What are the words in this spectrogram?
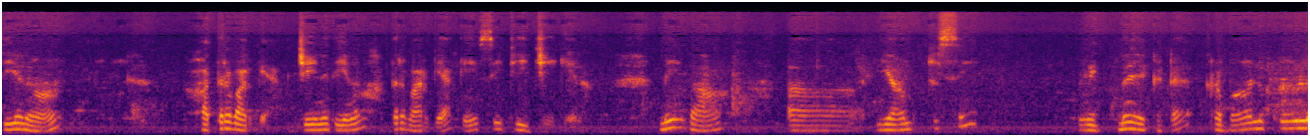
තියෙනවා හතර වර්ගයක්. ජීන තියෙනවා හතර වර්ගයක් ACTG කියලා. මේවා යම් කිසි රිත්මයකට ක්‍රමාණුකූල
